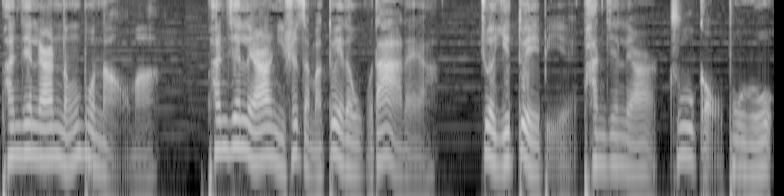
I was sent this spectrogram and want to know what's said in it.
潘金莲能不恼吗？潘金莲，你是怎么对的武大的呀？这一对比，潘金莲猪狗不如。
